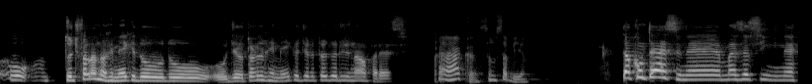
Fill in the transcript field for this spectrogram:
o, tô te falando, o remake do, do. O diretor do remake é o diretor do original, parece. Caraca, você não sabia. Então acontece, né? Mas assim, né?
